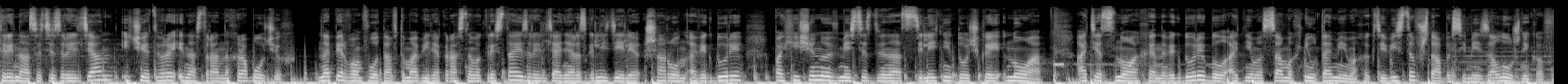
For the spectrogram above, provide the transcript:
13 израильтян и четверо иностранных рабочих. На первом фото автомобиля Красного Креста израильтяне разглядели Шарон Авигдори, похищенную вместе с 12-летней дочкой Ноа. Отец Ноа Хэн Авигдори был одним из самых неутомимых активистов штаба семей заложников.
